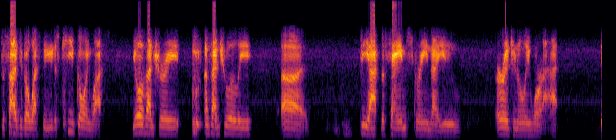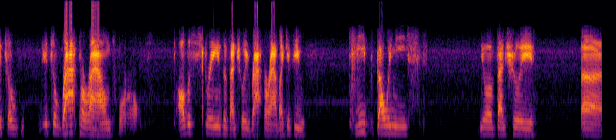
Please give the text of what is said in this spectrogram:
decide to go west and you just keep going west, you'll eventually, eventually, uh, be at the same screen that you originally were at. It's a, it's a wraparound world all the screens eventually wrap around. Like if you keep going east, you'll eventually uh,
